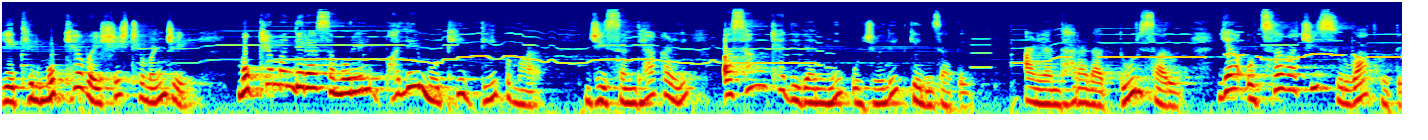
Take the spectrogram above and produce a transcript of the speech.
येथील मुख्य वैशिष्ट्य म्हणजे मुख्य मंदिरासमोरील भली मोठी दीपमाळ जी संध्याकाळी असंख्य दिव्यांनी उज्ज्वलित केली जाते आणि अंधाराला दूर सारून या उत्सवाची सुरुवात होते.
